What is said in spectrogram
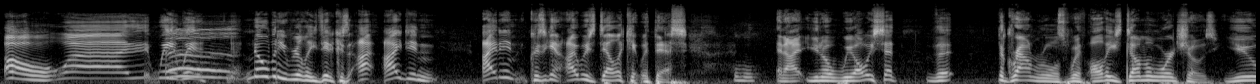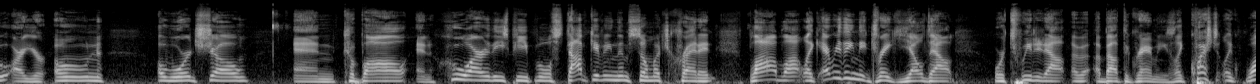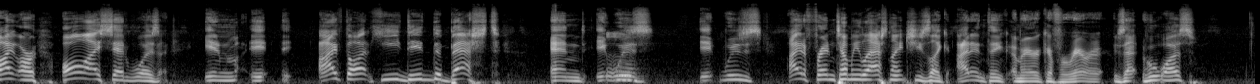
Oh, uh, wait, wait. Nobody really did because I, I didn't, I didn't, because again, I was delicate with this. And I, you know, we always set the, the ground rules with all these dumb award shows. You are your own award show. and cabal and who are these people? Stop giving them so much credit. Blah blah. Like everything that Drake yelled out or tweeted out about the Grammys. Like question. Like why are all I said was in it, it, I thought he did the best, and it mm. was it was. I had a friend tell me last night. She's like, I didn't think America Ferrera. Is that who it was?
